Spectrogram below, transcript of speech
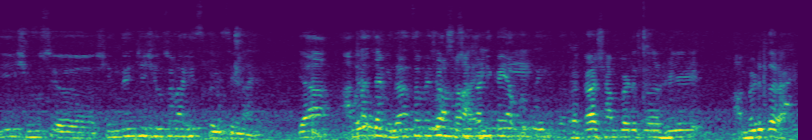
की शिवसे शिंदेची शिवसेना हीच खरी सेना आहे. या आताच्या विधानसभेच्या अनुषंगाने काही आपण प्रकाश आंबेडकर हे आंबेडकर आहेत.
